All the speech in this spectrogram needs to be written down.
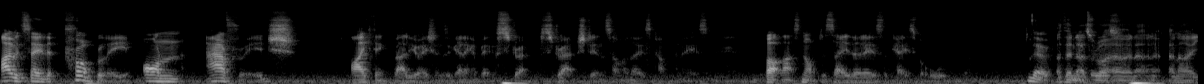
I would say that probably on average, I think valuations are getting a bit stre- stretched in some of those companies. But that's not to say that it is the case for all of them. No, I think that's right, and, and, and I,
